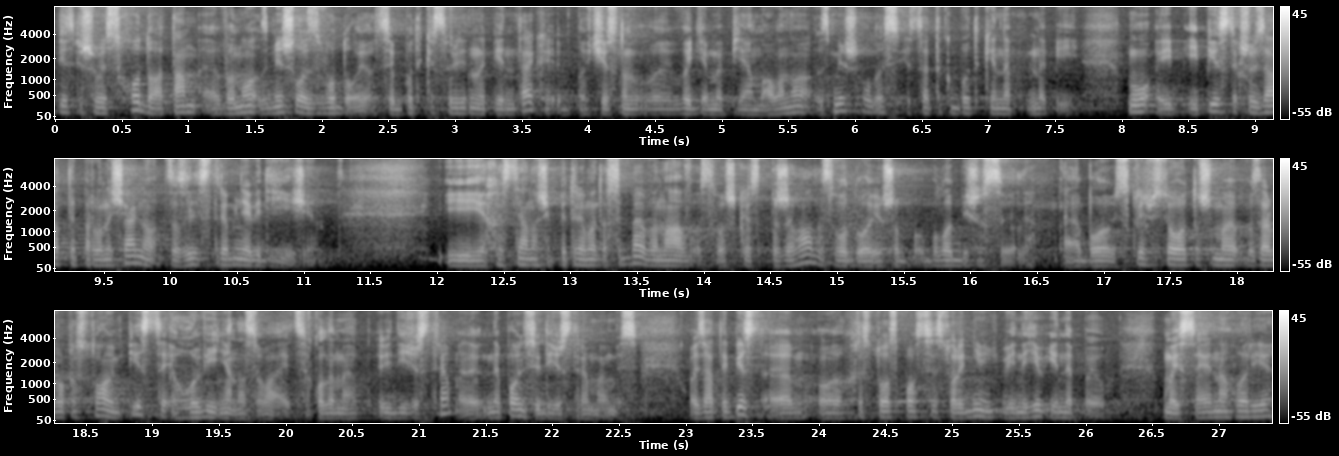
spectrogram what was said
піст пішов сходу, а там е, воно змішалось з водою. Це був такий солідний напій, не так в чистому виді ми п'ємо, а воно змішувалось, і це так був такий напій. Ну, і, і піст, якщо взяти первоначально, це взагалі стримання від їжі. І християни, щоб підтримати себе, вона важке споживала з водою, щоб було більше сили. Е, Бо, скоріш всього, те, що ми зараз використовуємо піст, це говіння називається, коли ми від стримуємо, не повністю від їжі стримуємось. Ось взяти піст, е, Христос постив 40 днів, він їв і не пив. Мойсей на горі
